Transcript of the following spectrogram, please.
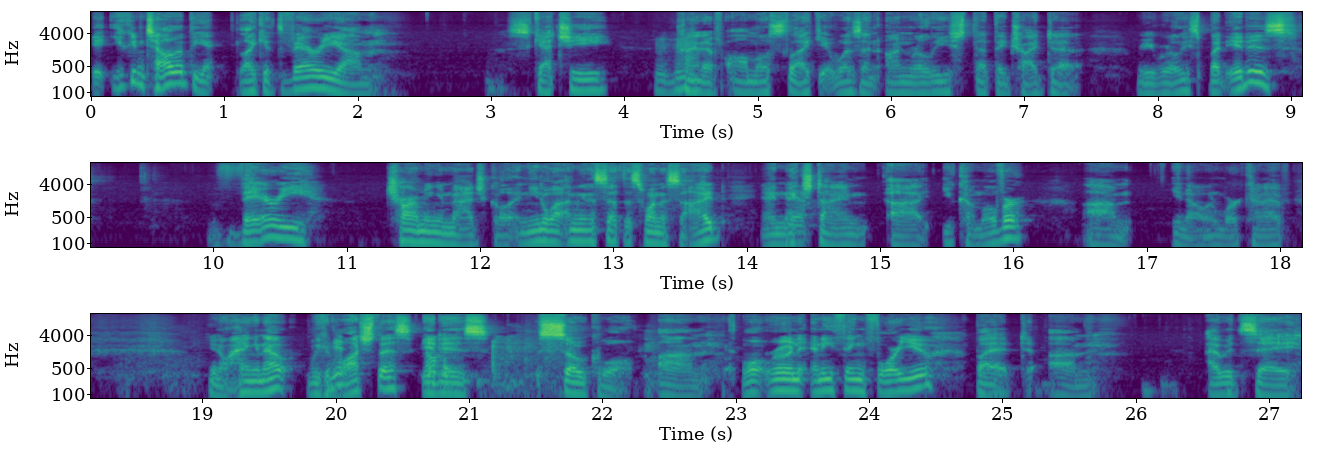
it, you can tell that the like it's very um sketchy. Mhm. kind of almost like it was an unreleased that they tried to re-release. But it is very charming and magical. And you know what? I'm going to set this one aside. And next time uh, you come over, um, you know, and we're kind of, you know, hanging out, we can Yeah. watch this. It Okay. is so cool. Um, won't ruin anything for you, but um, I would say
